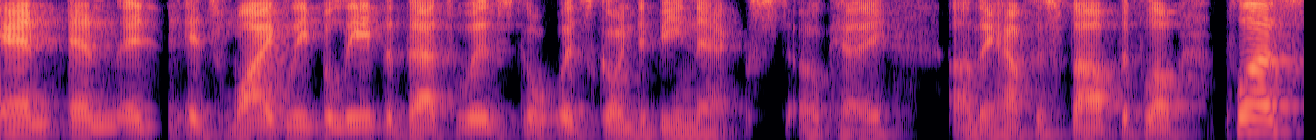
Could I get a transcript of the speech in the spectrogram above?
and and it, it's widely believed that that's what's, what's going to be next. Okay, uh, they have to stop the flow. Plus,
